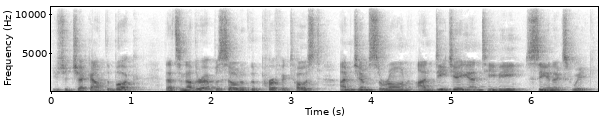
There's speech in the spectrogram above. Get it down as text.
you should check out the book. That's another episode of The Perfect Host. I'm Jim Cerrone on DJN TV. See you next week.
